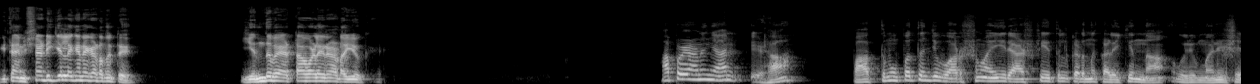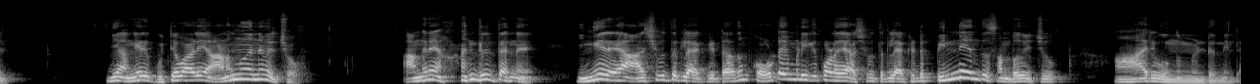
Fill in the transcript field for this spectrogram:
ഈ ടെൻഷൻ അടിക്കില്ല ഇങ്ങനെ കിടന്നിട്ട്. എന്ത് വേട്ടാവളിയുടെ അടയൊക്കെ? അപ്പോഴാണ് ഞാൻ എടാ പത്ത് മുപ്പത്തഞ്ച് വർഷമായി രാഷ്ട്രീയത്തിൽ കിടന്ന് കളിക്കുന്ന ഒരു മനുഷ്യൻ. ഇനി അങ്ങനെ കുറ്റവാളിയാണെന്ന് തന്നെ വെച്ചോ? അങ്ങനെയാണെങ്കിൽ തന്നെ ഇങ്ങനെ ആശുപത്രിയിലാക്കിയിട്ട് അതും കോട്ടയം മെഡിക്കൽ കോളേജ് ആശുപത്രിയിലാക്കിയിട്ട് പിന്നെ എന്ത് സംഭവിച്ചു? ആരും ഒന്നും മിണ്ടുന്നില്ല.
